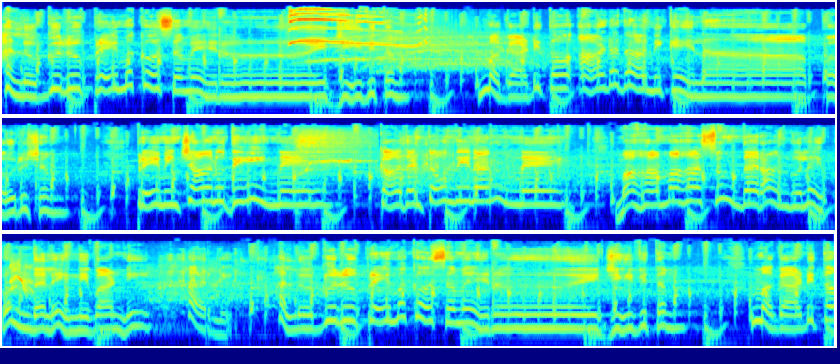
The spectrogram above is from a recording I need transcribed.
హలో గురు ప్రేమ కోసమే రోయ్ జీవితం. మగాడితో ఆడదానికేలా పౌరుషం. ప్రేమించాను దీన్నే. కాదంటోంది నన్నే. మహా మహా సుందరాంగులై పొందలేని వాణ్ణి. హర్ని హలో గురు ప్రేమ కోసమే రోయ్ జీవితం. మగాడితో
